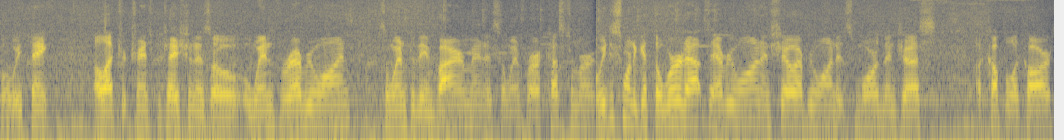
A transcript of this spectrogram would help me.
possible. We think electric transportation is a win for everyone. It's a win for the environment. It's a win for our customers. We just want to get the word out to everyone and show everyone it's more than just a couple of cars.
